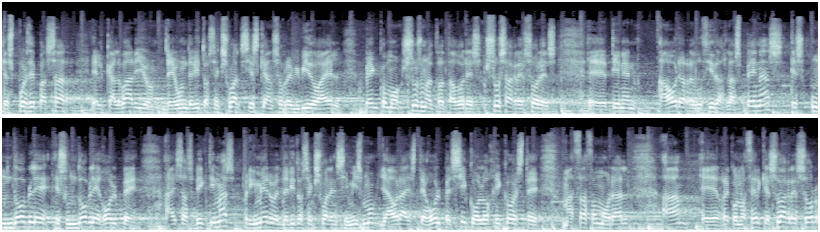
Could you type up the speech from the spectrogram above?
después de pasar el calvario de un delito sexual, si es que han sobrevivido a él, ven cómo sus maltratadores, sus agresores eh, tienen ahora reducidas las penas. Es un, doble, es un doble golpe a esas víctimas. Primero el delito sexual en sí mismo y ahora este golpe psicológico, este mazazo moral a eh, reconocer que su agresor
